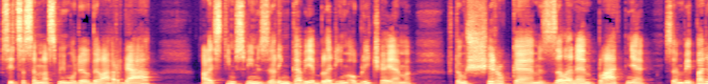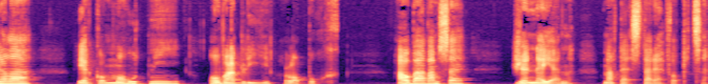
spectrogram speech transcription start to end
Sice jsem na svůj model byla hrdá, ale s tím svým zelinkavě bledým obličejem v tom širokém zeleném plátně jsem vypadala jako mohutný ovadlý lopuch. A obávám se, že nejen na té staré fotce.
